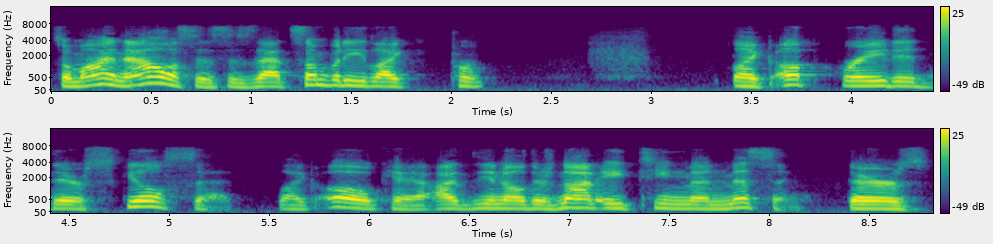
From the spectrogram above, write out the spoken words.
So my analysis is that somebody like per, like upgraded their skill set. Like, oh, okay, I you know, there's not 18 men missing. There's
